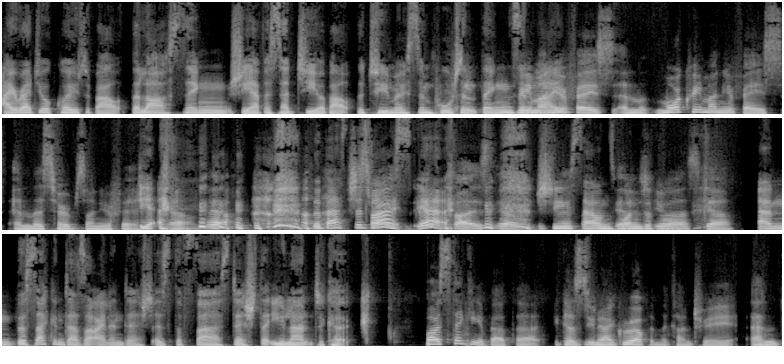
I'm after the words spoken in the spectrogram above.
I read your quote about the last thing she ever said to you about the two most important things in Cream on your face and more cream on your face and less herbs on your fish. Yeah. yeah. yeah. the best advice. right. Yeah. Advice, yeah. She sounds wonderful. She was, yeah. Um, the second desert island dish is the first dish that you learnt to cook. Well, I was thinking about that because you know I grew up in the country, and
